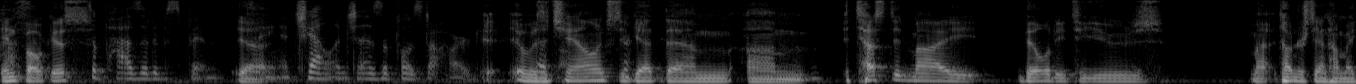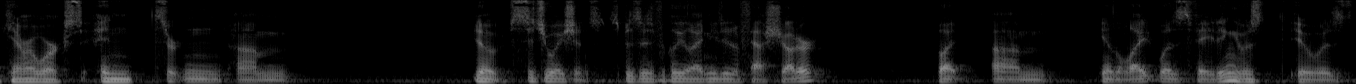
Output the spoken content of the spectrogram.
in focus. It's a positive spin, Yeah. saying a challenge as opposed to hard. It, it was a challenge to get them. Um, it tested my ability to use my, to understand how my camera works in certain um, you know situations. Specifically, I needed a fast shutter, but um, you know the light was fading. It was it was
